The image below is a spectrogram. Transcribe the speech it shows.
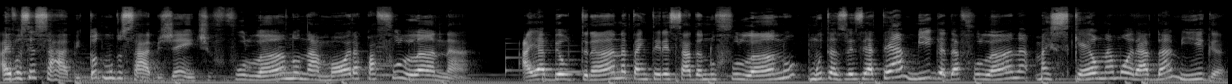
Aí você sabe, todo mundo sabe, gente, fulano namora com a fulana. Aí a Beltrana tá interessada no fulano, muitas vezes é até amiga da fulana, mas quer o namorado da amiga,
